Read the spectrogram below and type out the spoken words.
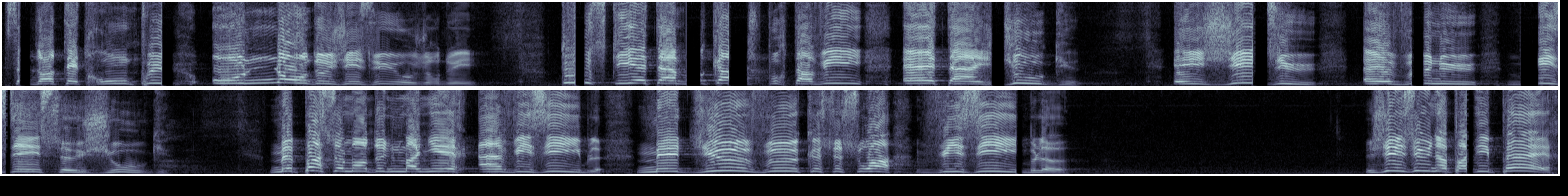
Ça doit être rompu au nom de Jésus aujourd'hui. Tout ce qui est un blocage pour ta vie est un joug. Et Jésus est venu briser ce joug. Mais pas seulement d'une manière invisible, mais Dieu veut que ce soit visible. Jésus n'a pas dit, Père,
